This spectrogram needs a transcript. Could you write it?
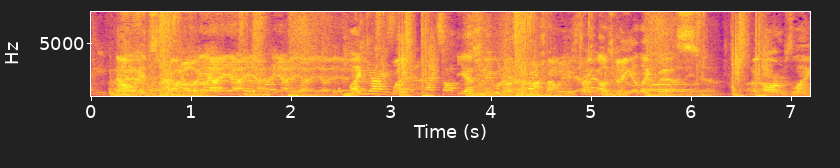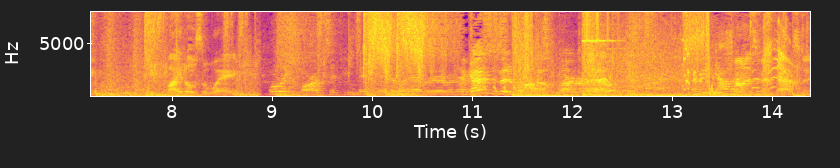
and No, it's drunk. Oh, yeah, yeah, yeah, yeah, yeah, yeah, yeah. Like, when- hand cuts off the Yesterday when I was cheek. talking to Sean when he was drunk, I was doing it like this. Oh. Like arm's length. Vitals away. Or like Marks if you miss it or whatever. The guy's a bit of a wild card. Sean is fantastic.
